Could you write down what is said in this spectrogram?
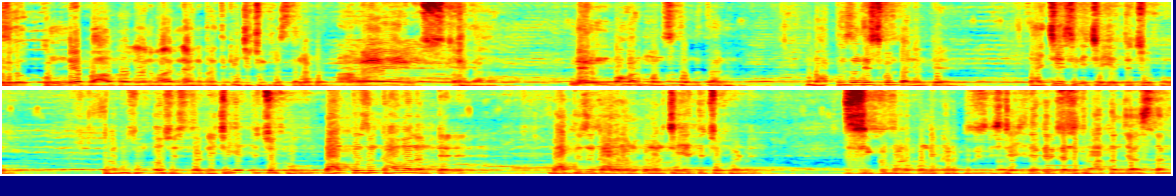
ఇదిగో గుండె బాగోలేని వారిని ఆయన బ్రతికించి చూపిస్తున్నాడు. నేను మారు మనసు పొందుతాను. బాప్తిజం తీసుకుంటానంటే దయచేసి నీ చెయ్యెత్తి చూపు. ప్రభు సంతోషిస్తాడు నీ చెయ్యెత్తి చూపు. బాప్తిజం కావాలంటేనే బాప్తిజం కావాలనుకున్నాడు చెయ్యెత్తి చూపండి. సిగ్గుపడకుండా ఇక్కడికి రండి. స్టేజ్ దగ్గరికి రండి ప్రార్థన చేస్తాను.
